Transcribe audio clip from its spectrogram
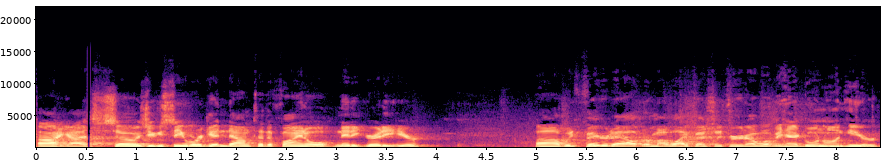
All right, guys. So as you can see, we're getting down to the final nitty gritty here. Uh, we figured out, or my wife actually figured out what we had going on here.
